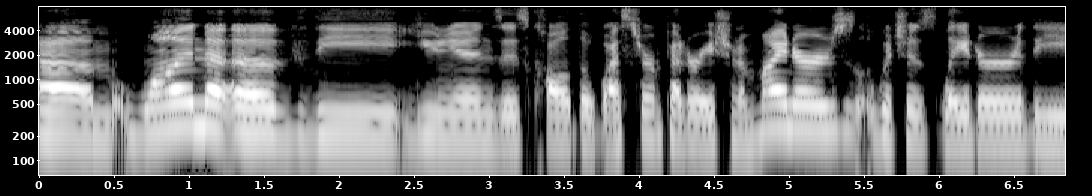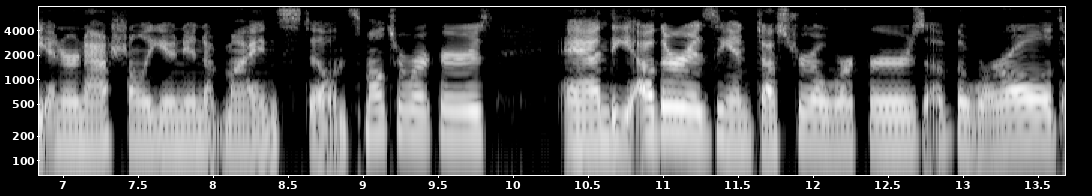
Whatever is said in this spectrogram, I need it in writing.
Um, one of the unions is called the Western Federation of Miners, which is later the International Union of Mine, Steel, and Smelter Workers. And the other is the Industrial Workers of the World,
